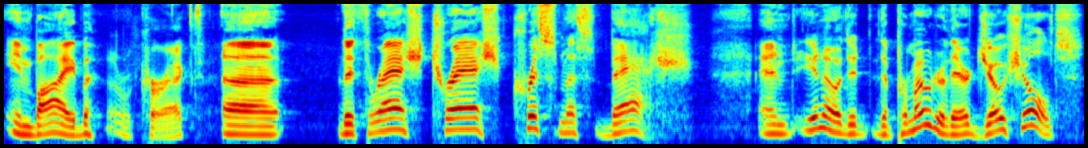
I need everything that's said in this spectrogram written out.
imbibe Oh, Correct. uh, the Thrash Trash Christmas Bash, and you know the the promoter there, Joe Schultz,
